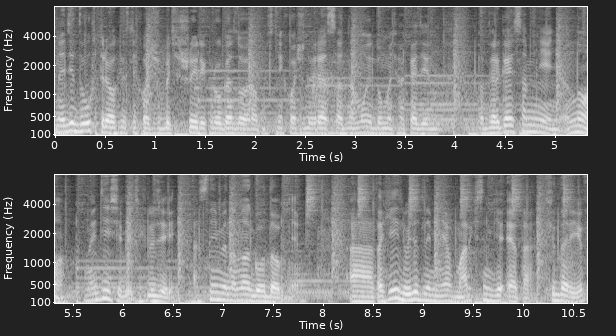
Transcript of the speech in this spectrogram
Найди двух-трех, если хочешь быть шире кругозором, если не хочешь доверяться одному и думать как один. Подвергай сомнению, но найди себе этих людей, а с ними намного удобнее. А, такие люди для меня в маркетинге это Федорив,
